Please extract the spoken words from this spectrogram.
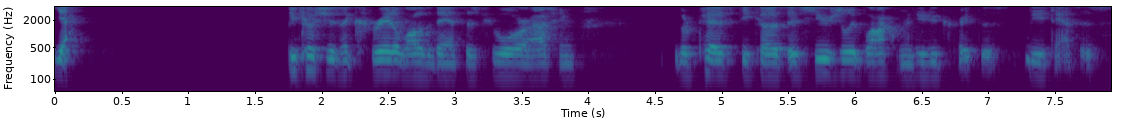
Yeah. Because she doesn't create a lot of the dances, people are asking. They're pissed because it's usually black women who do create this, these dances.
